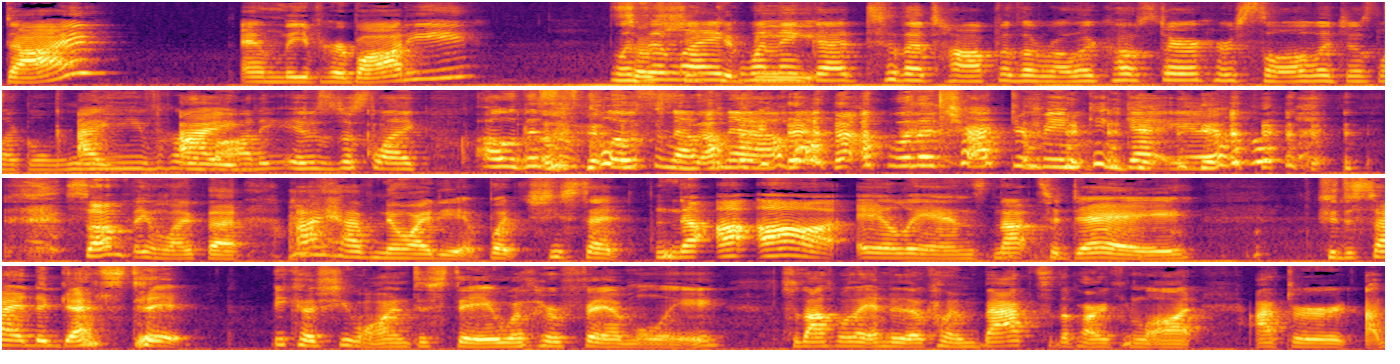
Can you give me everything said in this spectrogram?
die and leave her body. Was so it like when they be- got to the top of the roller coaster, her soul would just like leave her I- body? It was just like, oh, this is close enough now. when a tractor beam can get you. Something like that. I have no idea. But she said, nah, uh uh, aliens, not today. She decided against it because she wanted to stay with her family. So that's why they ended up coming back to the parking lot after uh,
